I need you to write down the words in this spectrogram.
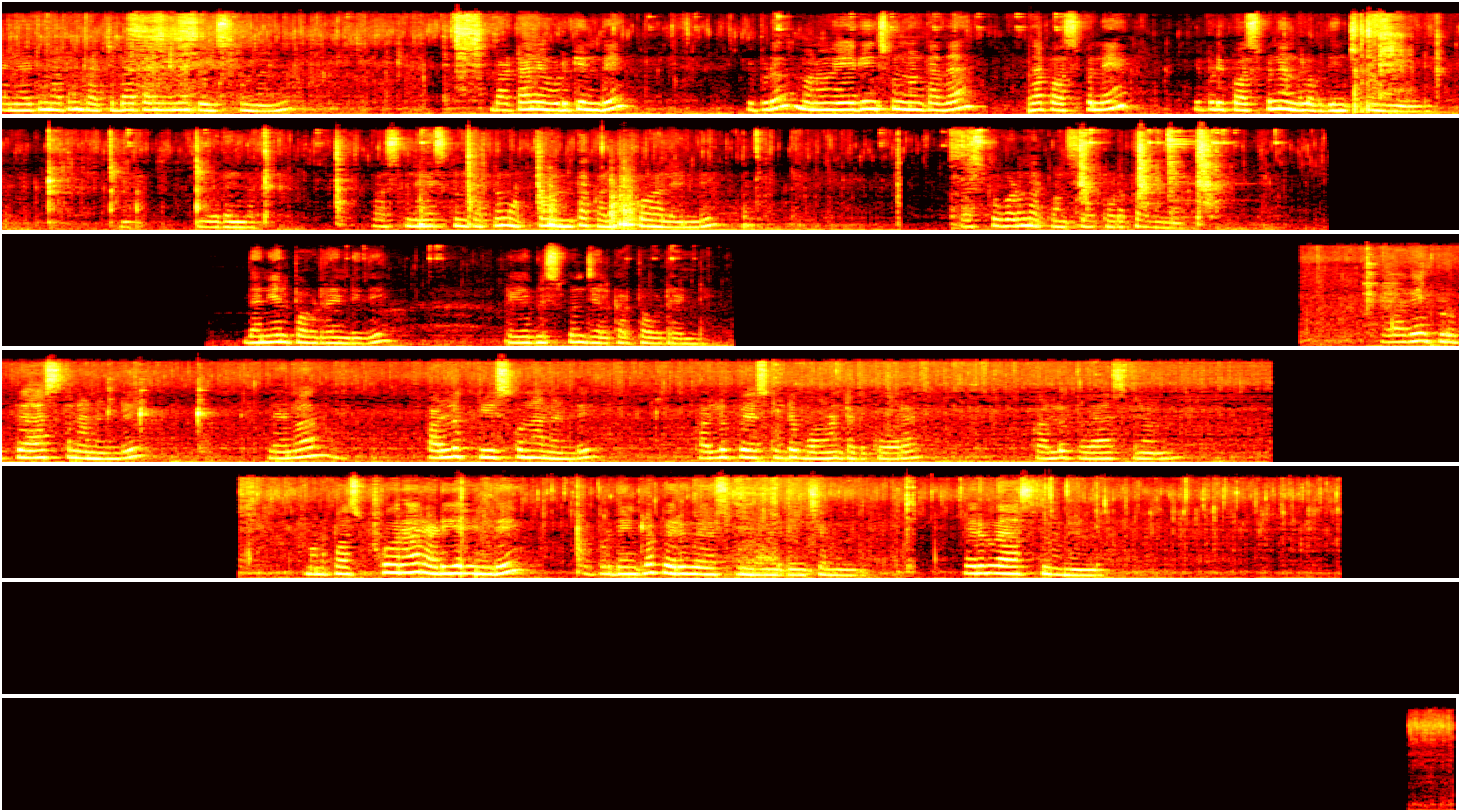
నేనైతే మాత్రం పచ్చి బఠానీనే తీసుకున్నాను. బఠానీ ఉడికింది. ఇప్పుడు మనం వేగించుకున్నాం కదా కదా పసుపుని. ఇప్పుడు ఈ పసుపుని అందులోకి దించుకున్నామండి. ఈ విధంగా పసుపుని వేసుకున్న తర్వాత మొత్తం అంతా కలుపుకోవాలండి. పసుపు కూడా మరి కొంచెంసేపు ఉడకాలండి ధనియాల పౌడర్ అండి ఇది. టేబుల్ స్పూన్ జీలకర్ర పౌడర్ అండి. అలాగే ఇప్పుడు ఉప్పు వేస్తున్నానండి. నేను కళ్ళుప్పు తీసుకున్నానండి. కళ్ళుప్పు వేసుకుంటే బాగుంటుంది కూర. కళ్ళుప్పు వేస్తున్నాను. మన పసుపు కూర రెడీ అయింది. ఇప్పుడు దీంట్లో పెరుగు వేసుకుందామండి దించే ముందు. పెరుగు వేస్తున్నానండి.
